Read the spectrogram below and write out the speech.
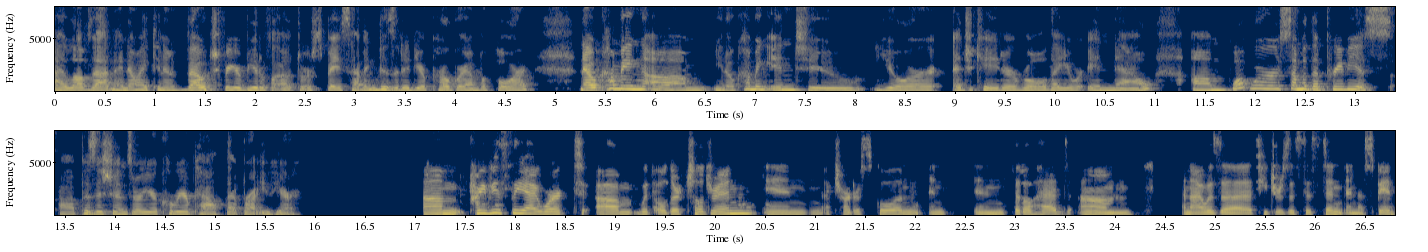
I love that. And I know I can vouch for your beautiful outdoor space having visited your program before. Now coming um, you know, coming into your educator role that you were in now, um, what were some of the previous uh, positions or your career path that brought you here? Um, previously, I worked um, with older children in a charter school in, in, in Fiddlehead. Um, and I was a teacher's assistant and a Span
